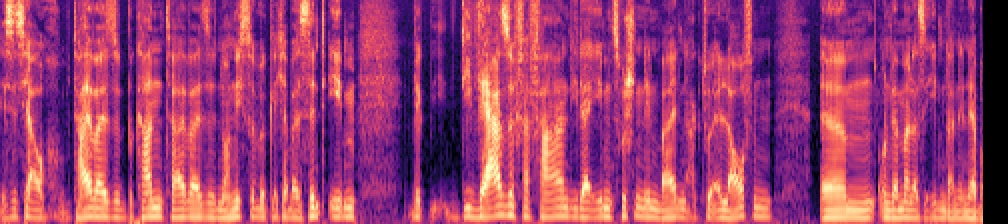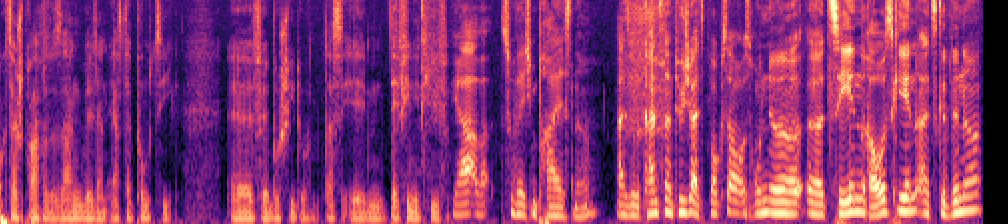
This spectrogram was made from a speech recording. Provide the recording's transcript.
es ist ja auch teilweise bekannt, teilweise noch nicht so wirklich, aber es sind eben diverse Verfahren, die da eben zwischen den beiden aktuell laufen. Ähm, und wenn man das eben dann in der Boxersprache so sagen will, dann erster Punktsieg äh, für Bushido. Das eben definitiv. Ja, aber zu welchem Preis, ne? Also du kannst natürlich als Boxer aus Runde äh, 10 rausgehen als Gewinner,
